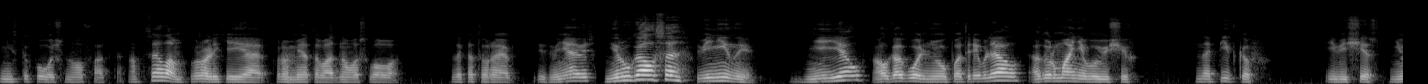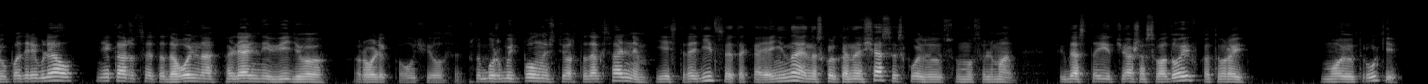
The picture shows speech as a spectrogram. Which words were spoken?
нестыковочного факта. А в целом, в ролике я, кроме этого одного слова, за которое извиняюсь, не ругался, свинины не ел, алкоголь не употреблял, одурманивающих напитков и веществ не употреблял, мне кажется, это довольно халяльный видеоролик получился. Чтобы уж быть полностью ортодоксальным, есть традиция такая, я не знаю, насколько она сейчас используется у мусульман, всегда стоит чаша с водой, в которой моют руки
